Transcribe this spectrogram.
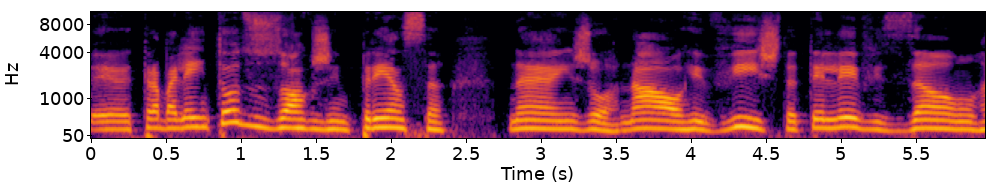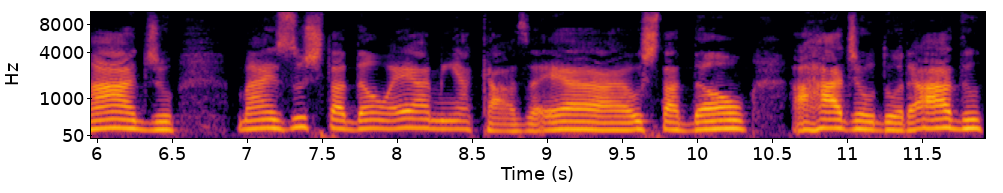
é, trabalhei em todos os órgãos de imprensa, né, em jornal, revista, televisão, rádio, mas o Estadão é a minha casa, é a, o Estadão, a Rádio Eldorado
